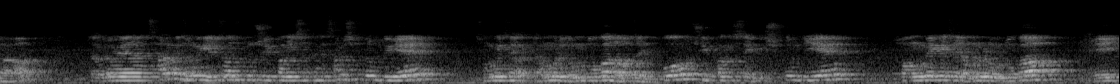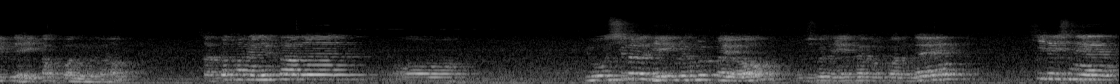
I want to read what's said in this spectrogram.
됩니다. 자 그러면 사람의 정맥에 일산수를 주입하기 시작하는 30분 뒤에 정맥에서 약물의 농도가 나와져 있고 주입하기 시작 60분 뒤에 정맥에서 약물 농도가 A일 때 A 값 구하는 거죠. 자 그렇다면 일단은 어, 요 식을 대입을 해볼 거예요. 요 식을 대입해 볼 건데 t 대신에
